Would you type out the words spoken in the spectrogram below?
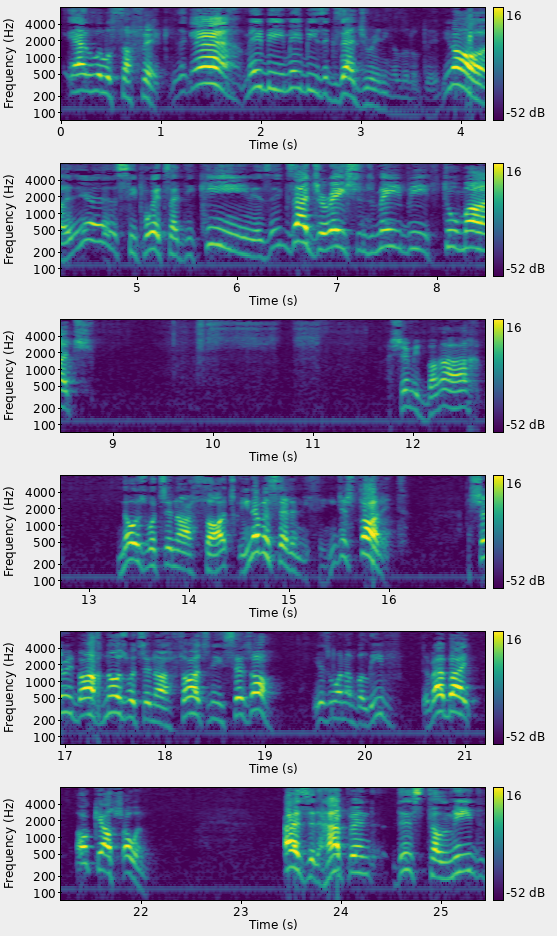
he had a little safek. He's like, yeah, maybe, maybe he's exaggerating a little bit. You know, Sipurei Tzadikim, his exaggerations, maybe it's too much. Hashem Yitbarach knows what's in our thoughts. He never said anything. He just thought it. Hashem Yitbarach knows what's in our thoughts, and he says, oh, he doesn't want to believe the rabbi. Okay, I'll show him. As it happened, this Talmid,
